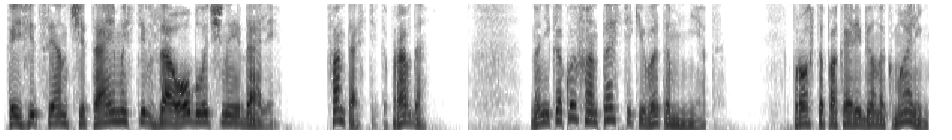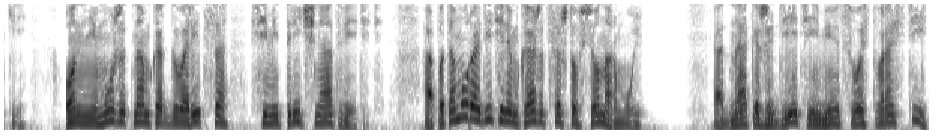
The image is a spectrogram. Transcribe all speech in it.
коэффициент читаемости в заоблачные дали. Фантастика, правда? Но никакой фантастики в этом нет. Просто пока ребенок маленький, он не может нам, как говорится, симметрично ответить. А потому родителям кажется, что все нормуль. Однако же дети имеют свойство расти,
